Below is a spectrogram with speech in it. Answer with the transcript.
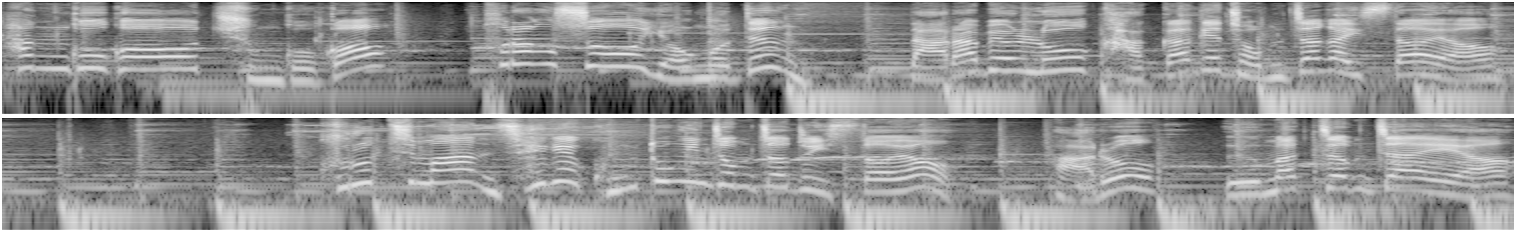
한국어, 중국어, 프랑스어, 영어 등 나라별로 각각의 점자가 있어요. 그렇지만 세계 공통인 점자도 있어요. 바로 음악 점자예요.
